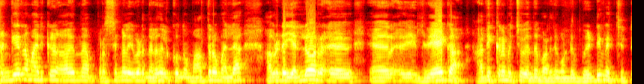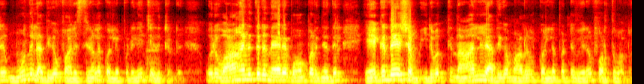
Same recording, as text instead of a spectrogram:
സങ്കീർണമായിരിക്കുന്ന പ്രശ്നങ്ങൾ ഇവിടെ നിലനിൽക്കുന്നു. മാത്രമല്ല അവരുടെ യെല്ലോ രേഖ അതിക്രമിച്ചു എന്ന് പറഞ്ഞുകൊണ്ട് വെടിവെച്ചിട്ട് മൂന്നിലധികം ഫലസ്തീനുകളെ കൊല്ലപ്പെടുകയും ചെയ്തിട്ടുണ്ട്. ഒരു വാഹനത്തിന് നേരെ ബോംബെറിഞ്ഞതിൽ ഏകദേശം ഇരുപത്തിനാലിലധികം ആളുകൾ കൊല്ലപ്പെട്ട വിവരം പുറത്തു വന്നു.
